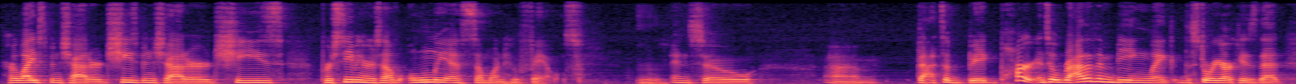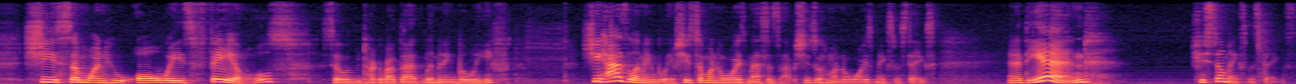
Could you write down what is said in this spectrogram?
her life's been shattered, she's been shattered, she's perceiving herself only as someone who fails. And so um, that's a big part. And so rather than being like the story arc is that she's someone who always fails, so we talk about that limiting belief. She has a limiting belief. She's someone who always messes up. She's someone who always makes mistakes. And at the end, she still makes mistakes.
